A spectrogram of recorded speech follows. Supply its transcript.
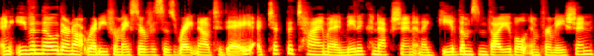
And even though they're not ready for my services right now today, I took the time and I made a connection and I gave them some valuable information.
